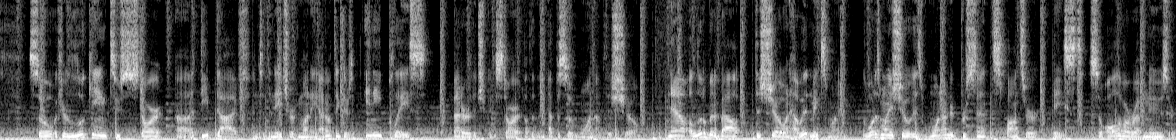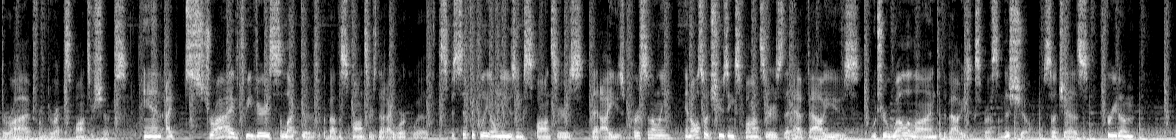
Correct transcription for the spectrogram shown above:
So, if you're looking to start uh, a deep dive into the nature of money, I don't think there's any place better that you can start other than episode one of this show. Now, a little bit about this show and how it makes money. The What is Money show is 100% sponsor based. So, all of our revenues are derived from direct sponsorships. And I strive to be very selective about the sponsors that I work with, specifically only using sponsors that I use personally, and also choosing sponsors that have values which are well aligned to the values expressed on this show, such as freedom,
